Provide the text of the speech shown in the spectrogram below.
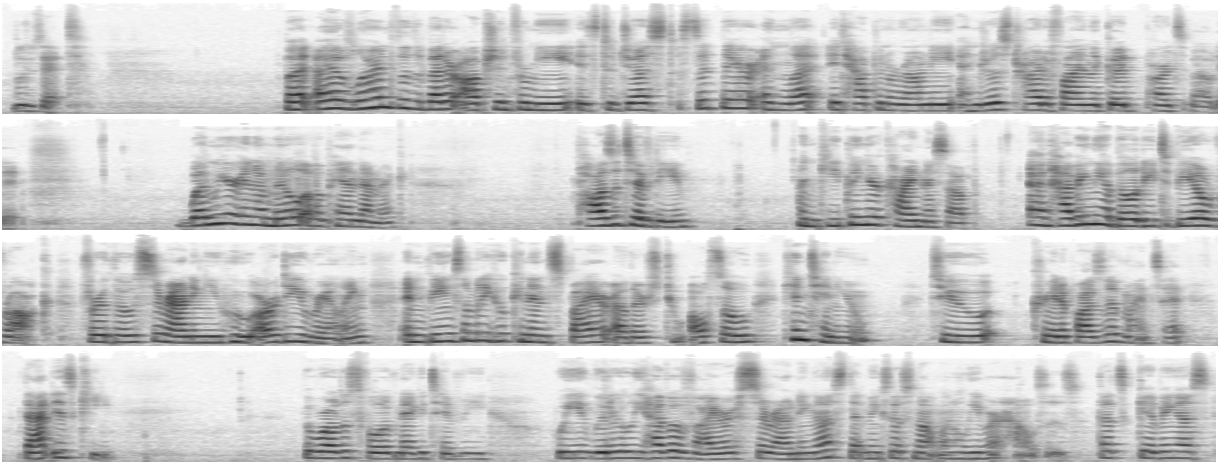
lose it. But I have learned that the better option for me is to just sit there and let it happen around me and just try to find the good parts about it. When we are in the middle of a pandemic, positivity and keeping your kindness up and having the ability to be a rock for those surrounding you who are derailing and being somebody who can inspire others to also continue to create a positive mindset, that is key. The world is full of negativity. We literally have a virus surrounding us that makes us not want to leave our houses. That's giving us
